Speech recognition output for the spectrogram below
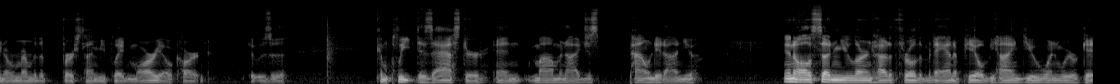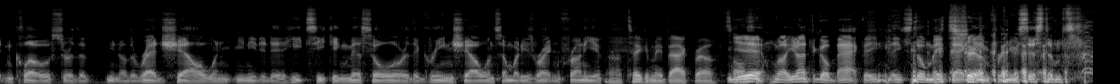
you know, remember the first time you played Mario Kart? It was a complete disaster, and mom and I just pounded on you. And all of a sudden you learned how to throw the banana peel behind you when we were getting close or the you know the red shell when you needed a heat seeking missile or the green shell when somebody's right in front of you. Oh, taking me back bro. It's yeah well you don't have to go back. They, they still make that game for new systems.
